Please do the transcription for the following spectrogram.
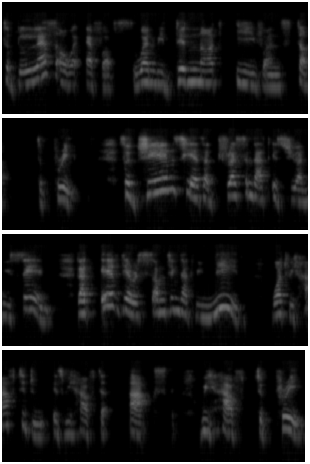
to bless our efforts when we did not even stop to pray. So James here is addressing that issue and he's saying that if there is something that we need, what we have to do is we have to ask, we have to pray.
